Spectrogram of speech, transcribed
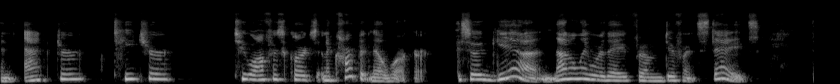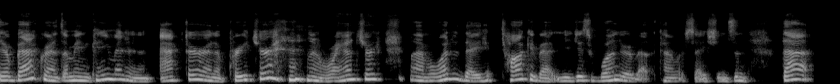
an actor, a teacher, two office clerks, and a carpet mill worker. So again, not only were they from different states, their backgrounds. I mean, can you imagine an actor and a preacher and a rancher? Um, what did they talk about? You just wonder about the conversations, and that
